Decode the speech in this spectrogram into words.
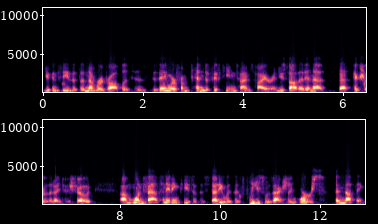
you can see that the number of droplets is, is anywhere from 10 to 15 times higher. And you saw that in that, that picture that I just showed. Um, one fascinating piece of this study was that fleece was actually worse than nothing.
